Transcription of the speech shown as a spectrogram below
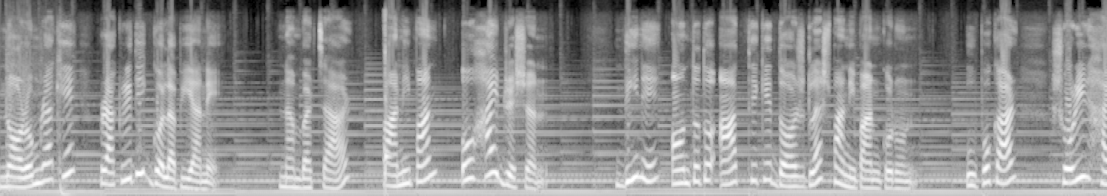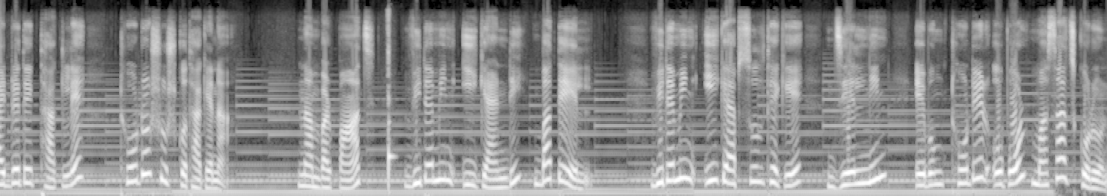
নরম রাখে, প্রাকৃতিক গোলাপি আনে। নাম্বার চার, পানি পান ও হাইড্রেশন। দিনে অন্তত আট থেকে দশ গ্লাস পানি পান করুন। উপকার, শরীর হাইড্রেটেড থাকলে ঠোঁটও শুষ্ক থাকে না। নাম্বার পাঁচ, ভিটামিন ই ক্যান্ডি বা তেল। ভিটামিন ই ক্যাপসুল থেকে জেল নিন এবং ঠোঁটের ওপর মাসাজ করুন।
